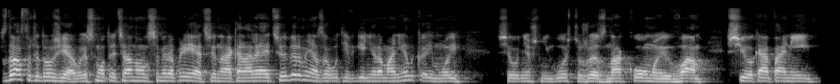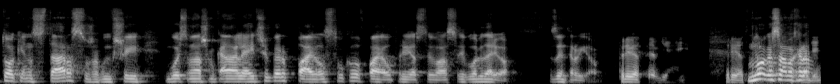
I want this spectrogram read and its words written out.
Здравствуйте, друзья! Вы смотрите анонсы мероприятий на канале iTuber. Меня зовут Евгений Романенко, и мой сегодняшний гость уже знакомый вам CEO компании Token Stars, уже бывший гость на нашем канале iTuber, Павел Стуколов. Павел, приветствую вас и благодарю за интервью. Привет, Евгений. Привет. Много самых разных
